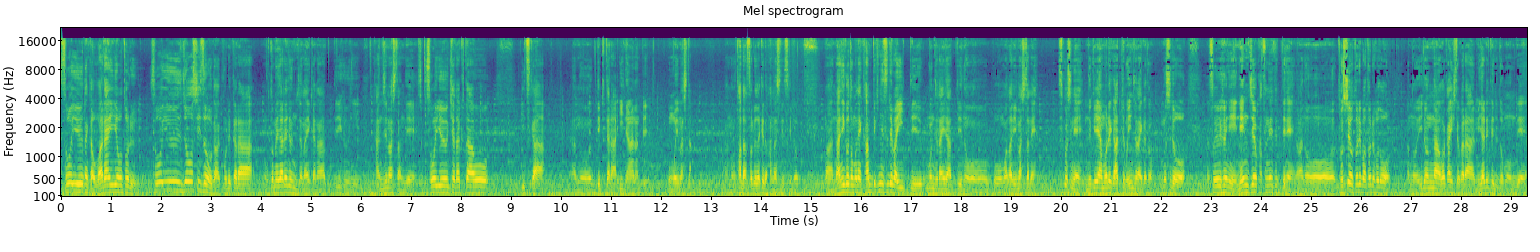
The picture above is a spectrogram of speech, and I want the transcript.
そういうなんか笑いを取るそういう上司像がこれから求められるんじゃないかなっていうふうに感じましたんでちょっとそういうキャラクターをいつかあのできたらいいななんて思いました。あのただそれだけの話ですけど、まあ、何事もね完璧にすればいいっていうもんじゃないなっていうのをこう学びましたね。少しね抜けや漏れがあってもいいんじゃないかと。むしろそういうふうに年次を重ねてってね、あの年を取れば取るほどあのいろんな若い人から見られてると思うんで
